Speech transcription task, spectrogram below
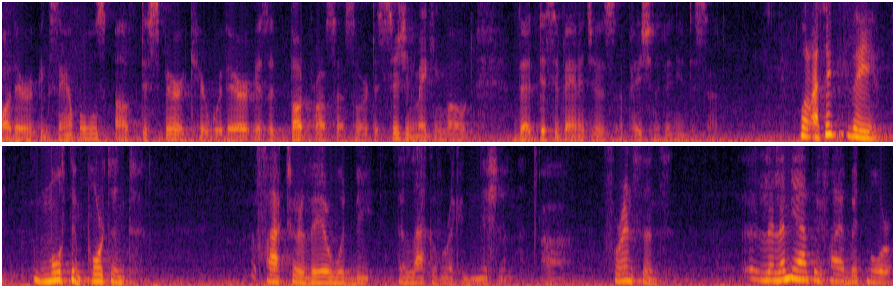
Are there examples of disparate care where there is a thought process or decision making mode that disadvantages a patient of Indian descent? Well, I think the most important factor there would be the lack of recognition. Ah. For instance, uh, let me amplify a bit more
